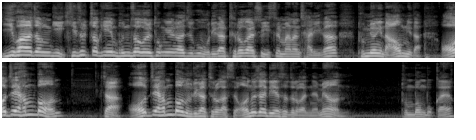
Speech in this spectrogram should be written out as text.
이화전기 기술적인 분석을 통해 가지고 우리가 들어갈 수 있을 만한 자리가 분명히 나옵니다. 어제 한번 자, 어제 한번 우리가 들어갔어요. 어느 자리에서 들어갔냐면 분봉 볼까요?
